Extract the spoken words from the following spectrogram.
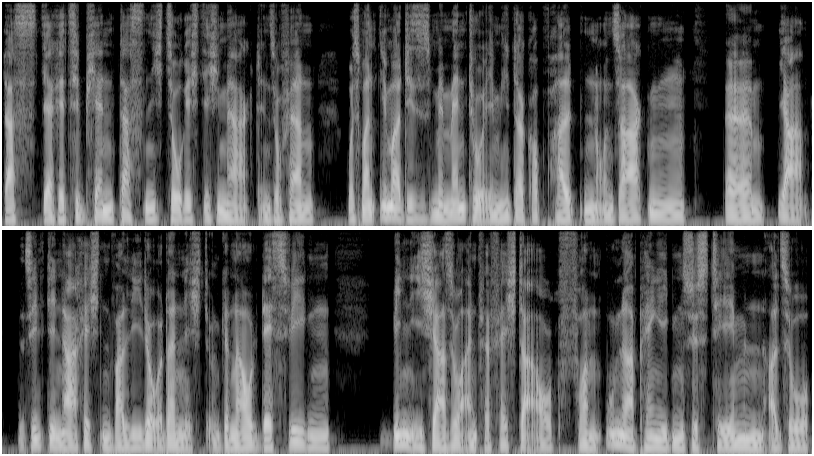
dass der Rezipient das nicht so richtig merkt. Insofern muss man immer dieses Memento im Hinterkopf halten und sagen, ähm, ja, sind die Nachrichten valide oder nicht? Und genau deswegen bin ich ja so ein Verfechter auch von unabhängigen Systemen. Also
